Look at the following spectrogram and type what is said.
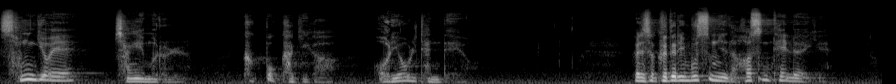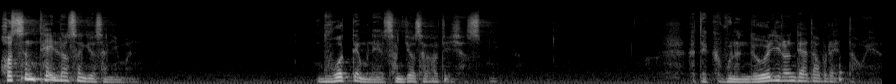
선교의 장애물을 극복하기가 어려울 텐데요. 그래서 그들이 묻습니다. 허슨 테일러에게. 허슨 테일러 선교사님은 무엇 때문에 선교사가 되셨습니까? 그때 그분은 늘 이런 대답을 했다고 해요.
